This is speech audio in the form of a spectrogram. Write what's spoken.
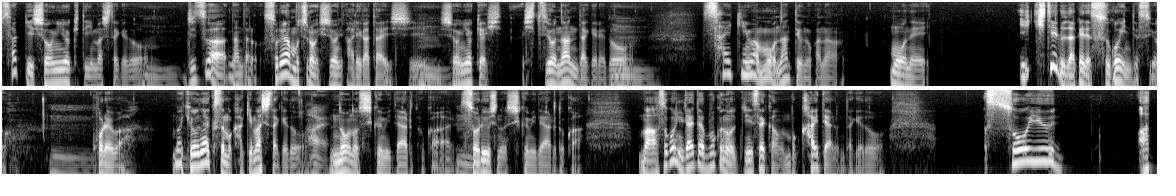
さっき承認欲求って言いましたけど、うん。実はなんだろうそれはもちろん非常にありがたいし、うん。承認欲求はひ必要なんだけれど、うん。最近はもうなんていうのかな。もうね生きてるだけですごいんですよ。うん。これは。まあ、教内クスでも書きましたけど、はい。脳の仕組みであるとかうん。素粒子の仕組みであるとか、まああそこに大体僕の人生観はもう書いてあるんだけどそういう圧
